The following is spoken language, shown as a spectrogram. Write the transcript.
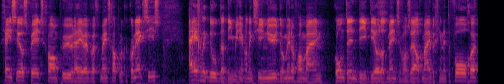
Geen sales pitch, gewoon puur, hey, we hebben gemeenschappelijke connecties. Eigenlijk doe ik dat niet meer, want ik zie nu door middel van mijn content die ik deel, dat mensen vanzelf mij beginnen te volgen.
